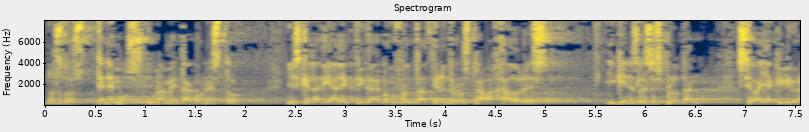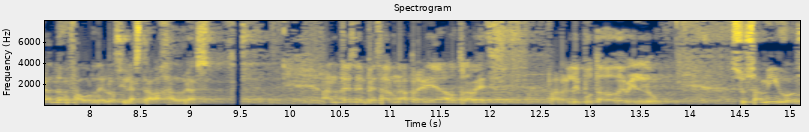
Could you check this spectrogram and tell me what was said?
Nosotros tenemos una meta con esto, y es que la dialéctica de confrontación entre los trabajadores y quienes les explotan se vaya equilibrando en favor de los y las trabajadoras. Antes de empezar una previa, otra vez, para el diputado de Bildu. Sus amigos,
